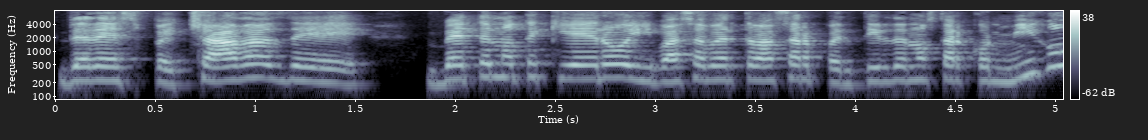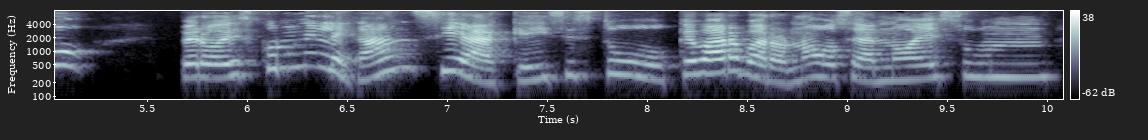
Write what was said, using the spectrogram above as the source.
de despechadas, de vete, no te quiero y vas a ver, te vas a arrepentir de no estar conmigo, pero es con una elegancia que dices tú, qué bárbaro, ¿no? O sea, no es un,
